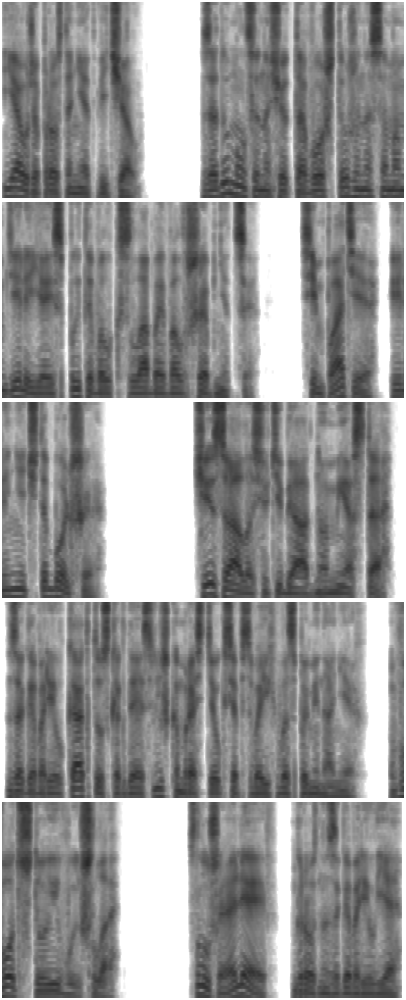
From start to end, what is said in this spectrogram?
я уже просто не отвечал. Задумался насчет того, что же на самом деле я испытывал к слабой волшебнице. Симпатия или нечто большее? «Чесалось у тебя одно место», — заговорил кактус, когда я слишком растекся в своих воспоминаниях. «Вот что и вышло». «Слушай, Аляев», — грозно заговорил я,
